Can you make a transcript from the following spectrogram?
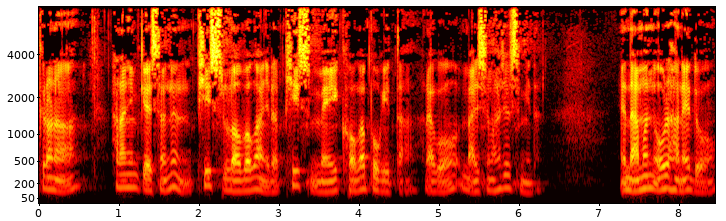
그러나 하나님께서는 peace lover가 아니라 peace maker가 복이 있다라고 말씀하셨습니다. 남은 올 한 해도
